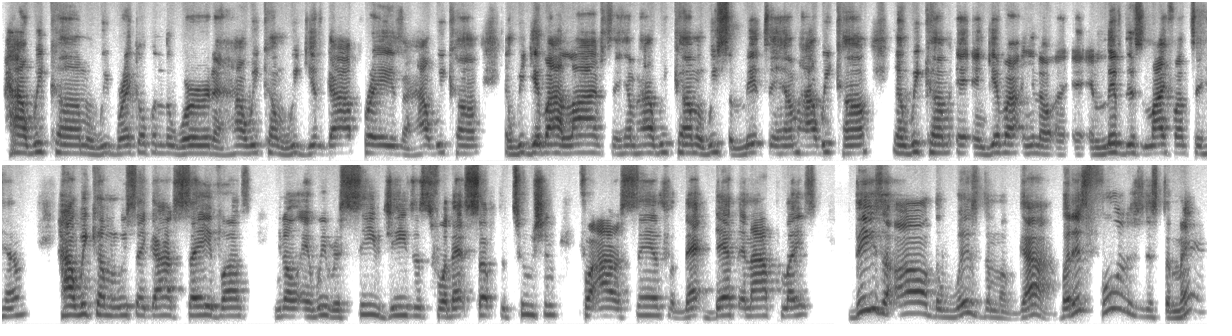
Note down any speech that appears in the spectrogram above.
how we come and we break open the word and how we come, we give God praise and how we come and we give our lives to him, how we come and we submit to him, how we come and we come and, and give our, you know, and live this life unto him, how we come and we say, God, save us, you know, and we receive Jesus for that substitution for our sins, for that death in our place. These are all the wisdom of God, but it's foolishness to man.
